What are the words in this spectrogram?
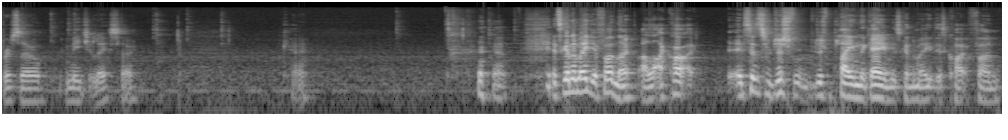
Brazil immediately, so... Okay. it's going to make it fun, though. I, I quite... Since we're just, just playing the game, it's going to make this quite fun.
